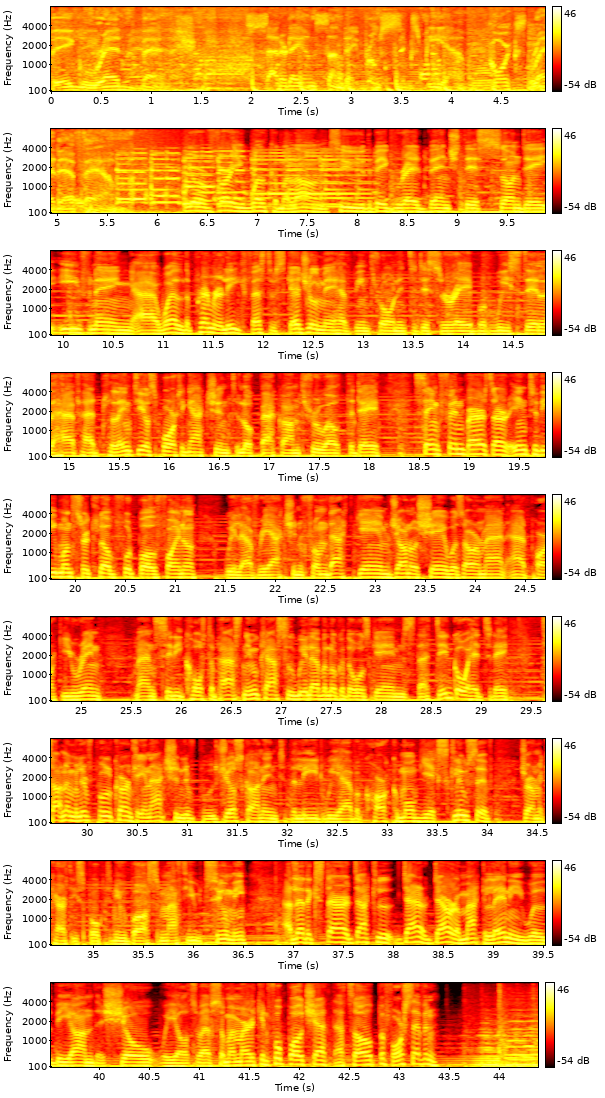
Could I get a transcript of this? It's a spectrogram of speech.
Big Red Bench. Saturday and Sunday from 6 p.m. Cork's Red FM. You're very welcome along to the Big Red Bench this Sunday evening. Uh, well, the Premier League festive schedule may have been thrown into disarray, but we still have had plenty of sporting action to look back on throughout the day. St Finbarrs are into the Munster Club football final. We'll have reaction from that game. John O'Shea was our man at Uí Rinn. Man City coast to pass Newcastle. We'll have a look at those games that did go ahead today. Tottenham and Liverpool currently in action. Liverpool just gone into the lead. We have a Cork Camogie exclusive. John McCarthy spoke to new boss Matthew Twomey. Athletic star Darragh Dar- McElhinney will be on the show. We also have some American football chat. That's all before seven.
